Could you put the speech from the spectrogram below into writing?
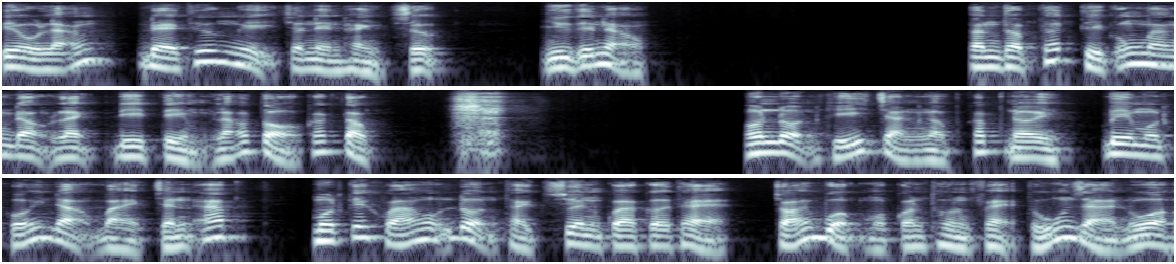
Tiêu Lãng để thương nghị cho nên hành sự. Như thế nào? Thần thập thất thì cũng mang đạo lệnh đi tìm lão tổ các tộc. Hôn độn khí tràn ngập khắp nơi, bị một khối đạo bài chấn áp, một cái khóa hỗn độn thạch xuyên qua cơ thể, trói buộc một con thôn phệ thú giả nua.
